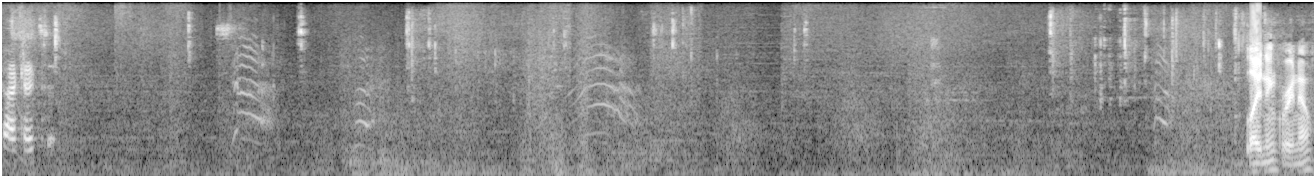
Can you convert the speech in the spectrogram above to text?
Back exit. Lightning right now.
